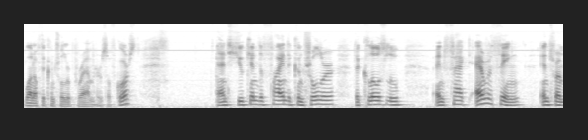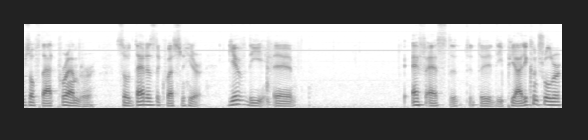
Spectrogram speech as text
one of the controller parameters of course and you can define the controller the closed loop in fact everything in terms of that parameter so that is the question here give the uh, FS, the, the, the PID controller,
